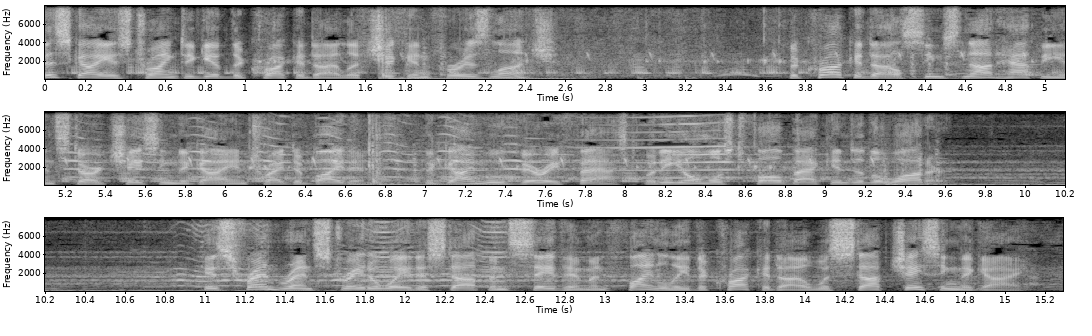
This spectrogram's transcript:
This guy is trying to give the crocodile a chicken for his lunch. The crocodile seems not happy and start chasing the guy and tried to bite him. The guy move very fast but he almost fall back into the water. His friend ran straight away to stop and save him and finally the crocodile was stopped chasing the guy.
